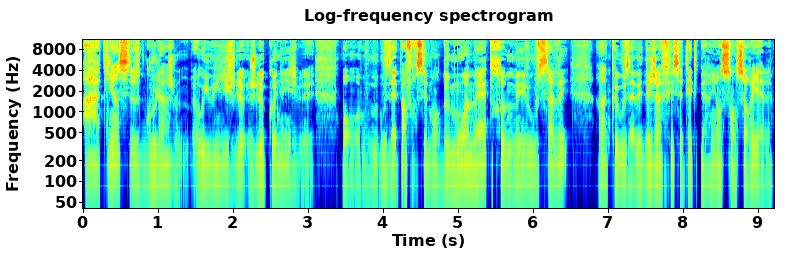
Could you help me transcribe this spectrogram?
ah tiens ce goût-là, oui oui je le, je le connais. bon vous n'avez pas forcément de mots à mettre, mais vous savez hein, que vous avez déjà fait cette expérience sensorielle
